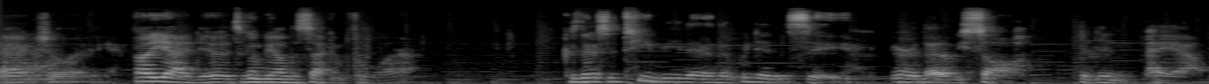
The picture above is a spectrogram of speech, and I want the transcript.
actually. Oh yeah, I do. It's gonna be on the second floor. Because there's a TV there that we didn't see, or that we saw, but didn't pay out.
